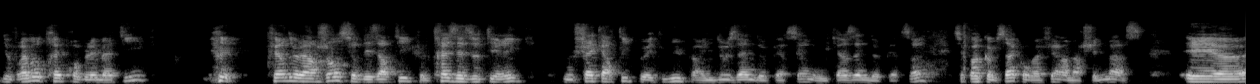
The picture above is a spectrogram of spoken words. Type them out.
de, vraiment très problématique. Faire de l'argent sur des articles très ésotériques où chaque article peut être lu par une douzaine de personnes ou une quinzaine de personnes, c'est pas comme ça qu'on va faire un marché de masse. Et, euh,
